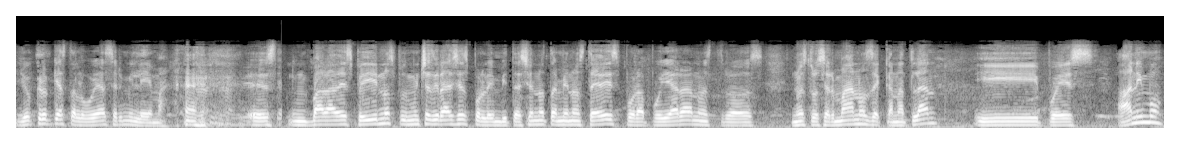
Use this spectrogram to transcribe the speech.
Yo creo que hasta lo voy a hacer mi lema. es, para despedirnos, pues muchas gracias por la invitación, no también a ustedes, por apoyar a nuestros, nuestros hermanos de Canatlán. Y pues ánimo,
